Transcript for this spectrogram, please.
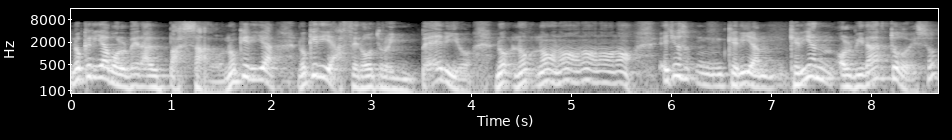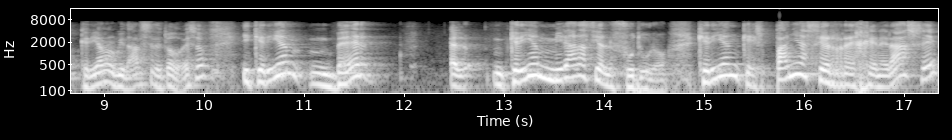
no quería volver al pasado, no quería, no quería hacer otro imperio, no, no, no, no, no, no, no. Ellos mm, querían, querían olvidar todo eso, querían olvidarse de todo eso y querían ver querían mirar hacia el futuro, querían que España se regenerase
